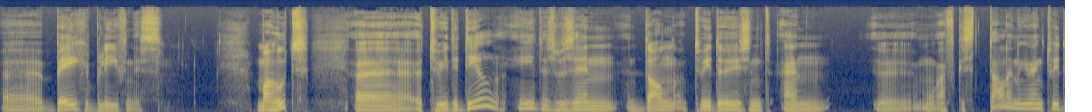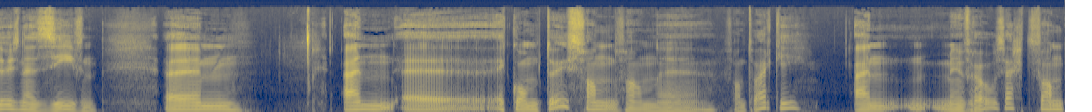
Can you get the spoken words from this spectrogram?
uh, bijgebleven is. Maar goed, uh, het tweede deel. Dus we zijn dan 2000 en... moet even tellen, ik denk 2007. Um, en uh, ik kom thuis van, van, uh, van het werk. En mijn vrouw zegt van,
